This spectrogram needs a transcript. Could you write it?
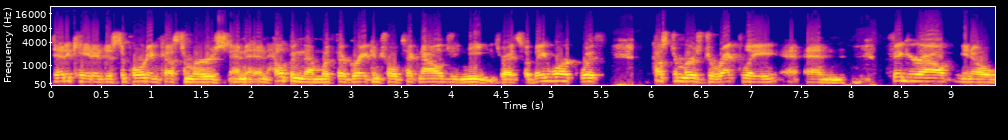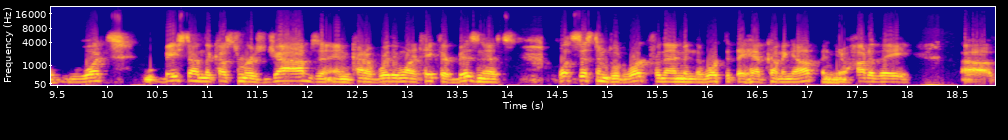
dedicated to supporting customers and, and helping them with their grade control technology needs, right? So they work with customers directly and figure out, you know, what, based on the customer's jobs and, and kind of where they want to take their business, what systems would work for them in the work that they have coming up, and, you know, how do they uh,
